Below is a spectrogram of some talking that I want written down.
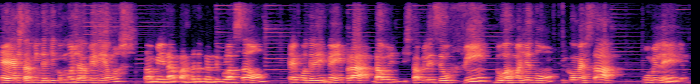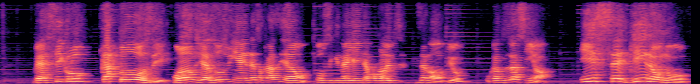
Esta vinda aqui, como nós já vemos, também na parte da grande tribulação, é quando ele vem para estabelecer o fim do Armagedon e começar o milênio. Versículo 14, quando Jesus vier nessa ocasião. Estou seguindo aí ainda Apocalipse 19, viu? O 14 diz assim, ó. E seguiram-no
